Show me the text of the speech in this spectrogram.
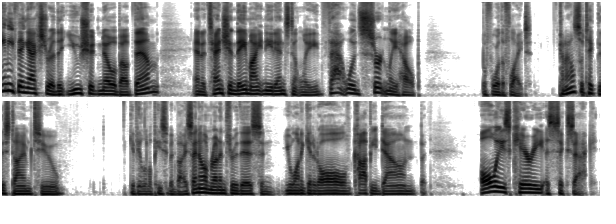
anything extra that you should know about them and attention they might need instantly, that would certainly help before the flight. Can I also take this time to give you a little piece of advice? I know I'm running through this and you want to get it all copied down, but always carry a sick sack.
